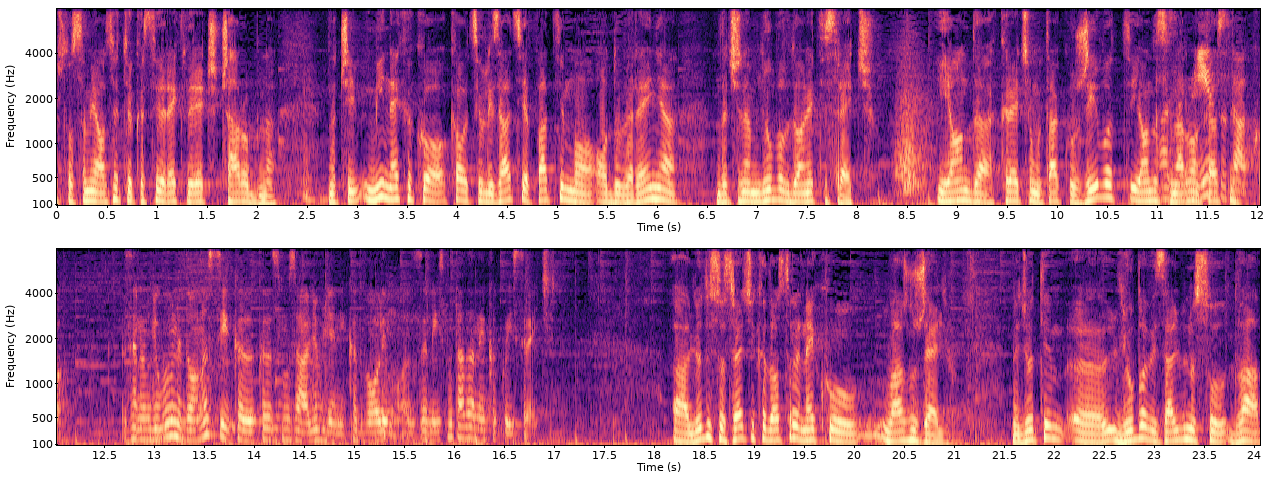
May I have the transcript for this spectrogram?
što sam ja osjetio kad ste rekli reč čarobna. Znači, mi nekako kao civilizacija patimo od uverenja da će nam ljubav doneti sreću. I onda krećemo tako u život i onda se naravno kasnije... A zar nije to tako? Zar nam ljubav ne donosi kada, kada smo zaljubljeni, kad volimo? Zar nismo tada nekako i srećeni? Ljudi su srećni kada ostvare neku važnu želju. Međutim, uh, ljubav i zaljubljenost su dva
